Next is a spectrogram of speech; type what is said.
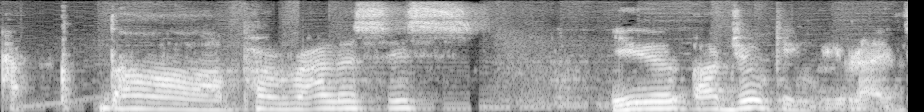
Ah, oh, paralysis? You are joking me, right?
